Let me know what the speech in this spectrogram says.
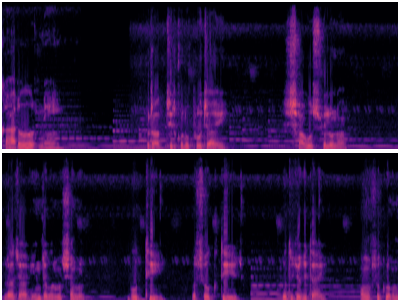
কারোর নেই। রাজ্যের কোনো প্রজাই সাহস পেল না। রাজা ইন্দ্রবর্মার সঙ্গে বুদ্ধি ও শক্তির প্রতিযোগিতায় অংশগ্রহণ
